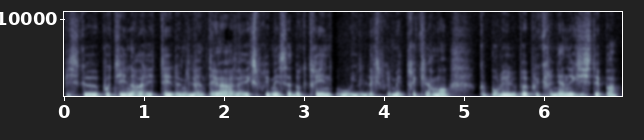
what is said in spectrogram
puisque Poutine, à l'été 2021, avait exprimé sa doctrine, où il exprimait très clairement que pour lui, le peuple ukrainien n'existait pas,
